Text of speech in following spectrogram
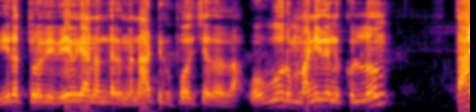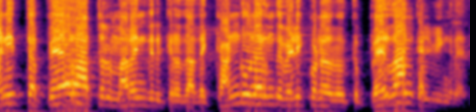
வீரத்துறவி விவேகானந்தர் இந்த நாட்டுக்கு போதிச்சது அதுதான். ஒவ்வொரு மனிதனுக்குள்ளும் தனித்த பேராற்றல் மறைந்திருக்கிறது. அதை கண்டுணர்ந்து வெளிக்கொணர்வதற்கு பேர்தான் கல்விங்கிறார்.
